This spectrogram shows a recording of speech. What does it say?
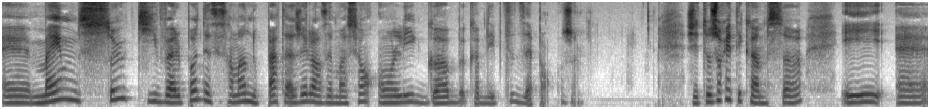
Euh, même ceux qui ne veulent pas nécessairement nous partager leurs émotions, on les gobe comme des petites éponges. J'ai toujours été comme ça et euh,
